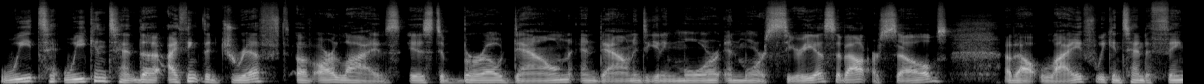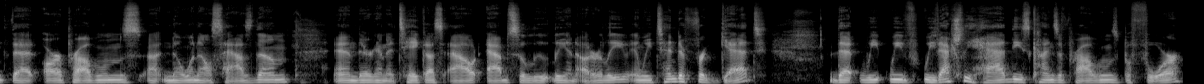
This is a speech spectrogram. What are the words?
we t- we can tend the I think the drift of our lives is to burrow down and down into getting more and more serious about ourselves, about life. We can tend to think that our problems uh, no one else has them, and they're going to take us out absolutely and utterly. And we tend to forget that we we've we've actually had these kinds of problems before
